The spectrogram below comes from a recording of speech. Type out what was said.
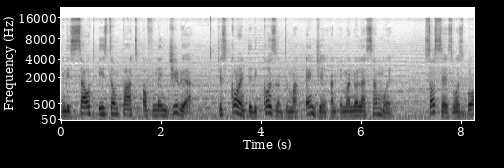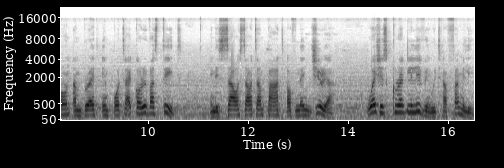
in the southeastern part of Nigeria. She is currently the cousin to Mark Angel and Emmanuella Samuel. Success was born and bred in Port Harcourt River State in the south-southern part of Nigeria, where she is currently living with her family.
